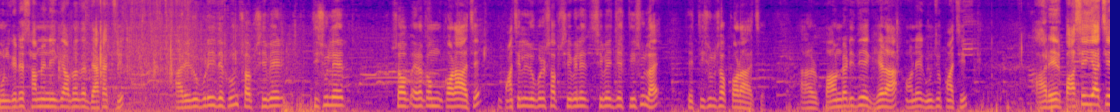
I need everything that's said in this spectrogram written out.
মূল গেটের সামনে নিয়ে গিয়ে আপনাদের দেখাচ্ছি। আর এর উপরেই দেখুন, সব শিবের ত্রিশূলের সব এরকম করা আছে। পাঁচিলের উপরে সব শিবের শিবের যে ত্রিশূল হয়, সেই ত্রিশূল সব করা আছে। আর বাউন্ডারি দিয়ে ঘেরা অনেক উঁচু পাঁচিল। আর এর পাশেই আছে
